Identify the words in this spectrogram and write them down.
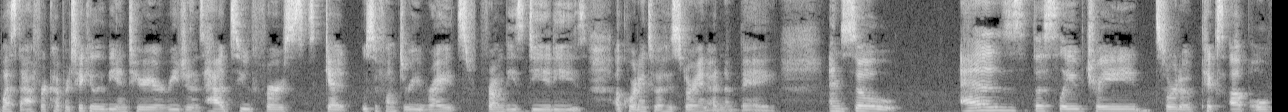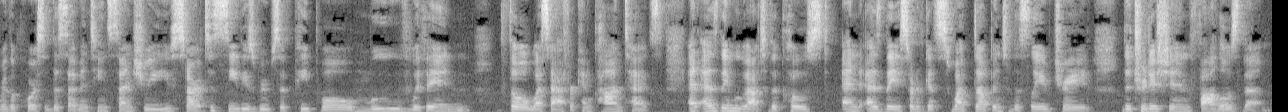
West Africa, particularly the interior regions, had to first get usufructuary rights from these deities, according to a historian, Edna Bay. And so as the slave trade sort of picks up over the course of the 17th century, you start to see these groups of people move within the West African context. And as they move out to the coast and as they sort of get swept up into the slave trade, the tradition follows them.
